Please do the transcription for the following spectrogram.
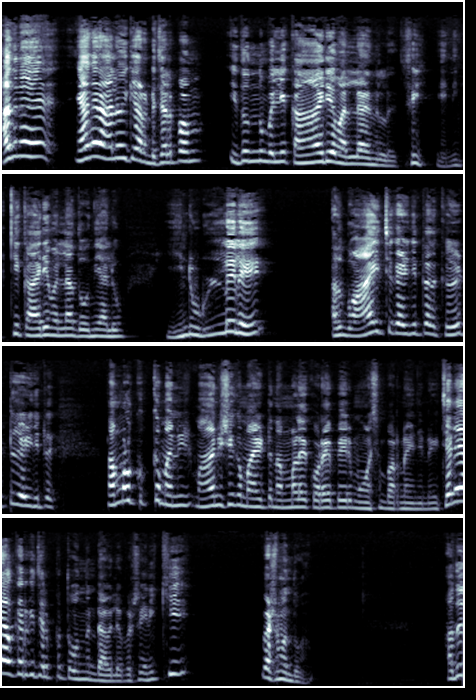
അതിന് ഞാൻ അങ്ങനെ ആലോചിക്കാറുണ്ട് ചിലപ്പം ഇതൊന്നും വലിയ കാര്യമല്ല എന്നുള്ളത്. സി എനിക്ക് കാര്യമല്ല തോന്നിയാലും ഇതിന്റെ ഉള്ളിൽ അത് വായിച്ചു കഴിഞ്ഞിട്ട് അത് കേട്ട് കഴിഞ്ഞിട്ട് നമ്മൾക്കൊക്കെ മനു മാനുഷികമായിട്ട് നമ്മളെ കുറേ പേര് മോശം പറഞ്ഞു കഴിഞ്ഞിട്ടുണ്ടെങ്കിൽ ചില ആൾക്കാർക്ക് ചിലപ്പോൾ തോന്നുന്നുണ്ടാവില്ല. പക്ഷെ എനിക്ക് വിഷമം തോന്നും. അത്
